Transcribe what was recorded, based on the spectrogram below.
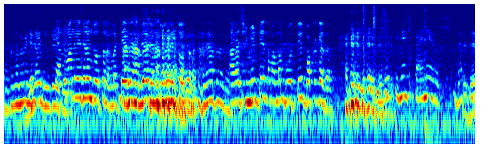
ఎంతమంది ఏదో ఇంత ఎంతమంది వేసాడని చూస్తున్నా మట్టి చూస్తున్నా అలా సిమెంట్ ఎంత మందం పోతే బొక్క కదా. సిమెంట్ పైన ఇదే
